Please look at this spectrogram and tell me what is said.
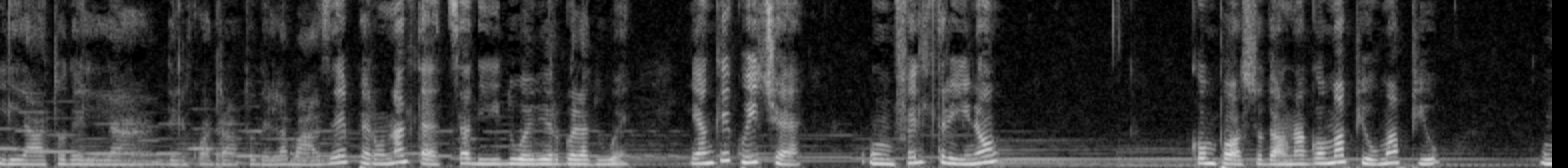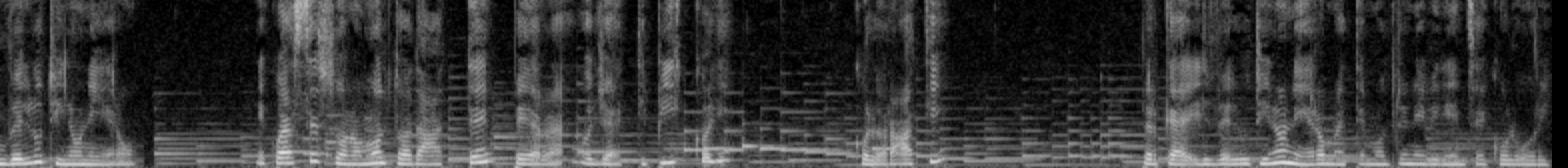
il lato del, del quadrato della base per un'altezza di 2,2 e anche qui c'è un feltrino composto da una gomma piuma più un vellutino nero. E queste sono molto adatte per oggetti piccoli colorati perché il vellutino nero mette molto in evidenza i colori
